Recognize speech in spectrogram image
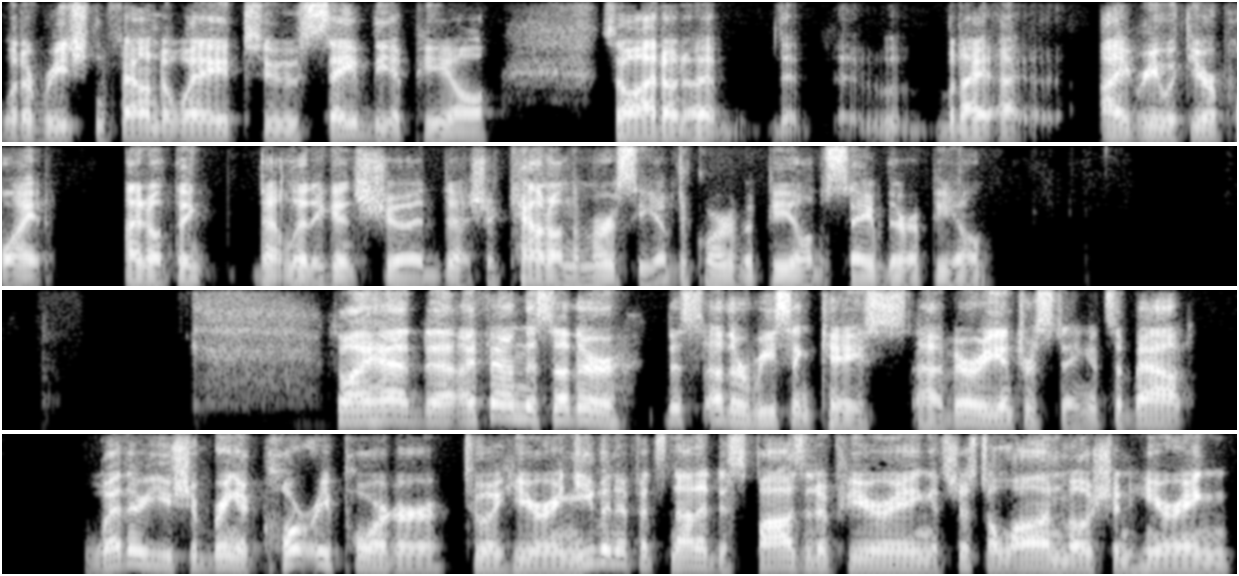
would have reached and found a way to save the appeal. So I don't know, but I I, I agree with your point. I don't think that litigants should uh, should count on the mercy of the court of appeal to save their appeal. So I had uh, I found this other this other recent case uh, very interesting. It's about whether you should bring a court reporter to a hearing, even if it's not a dispositive hearing, it's just a law in motion hearing,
